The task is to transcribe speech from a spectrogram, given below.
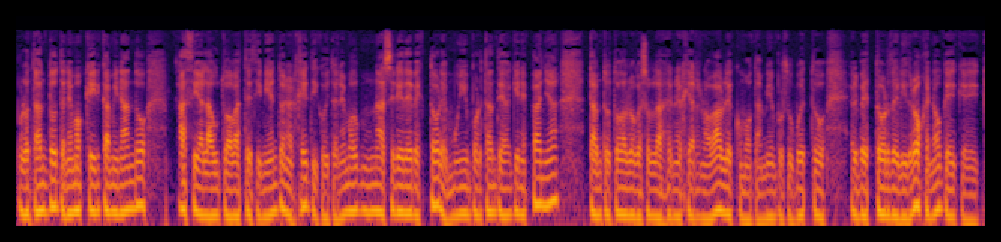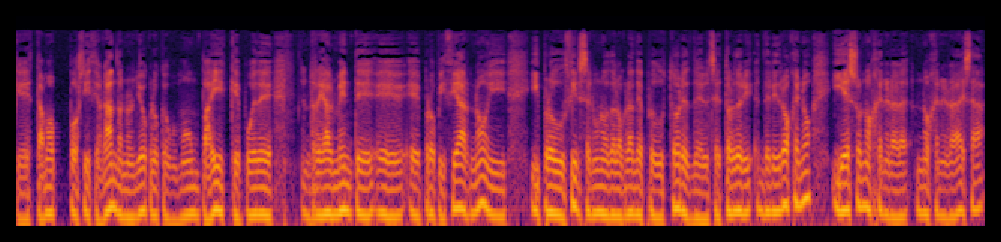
Por lo tanto, tenemos que ir caminando hacia el autoabastecimiento energético y tenemos una serie de vectores muy importantes aquí en España, tanto todo lo que son las energías renovables como también, por supuesto, el vector del hidrógeno, que, que, que estamos posicionándonos, yo creo que como un país que puede realmente eh, eh, propiciar ¿no? y, y producirse en uno de los grandes productores del sector del, hidrógeno y eso nos generará, nos generará esa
